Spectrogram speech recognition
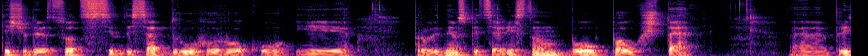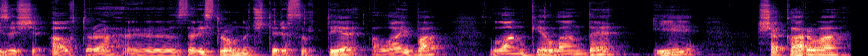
1972 року, і провідним спеціалістом був Паукште. Е, Прізвище автора е, зареєстровано 4 сорти: Лайба, Ланки, Ланде і Шакарова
